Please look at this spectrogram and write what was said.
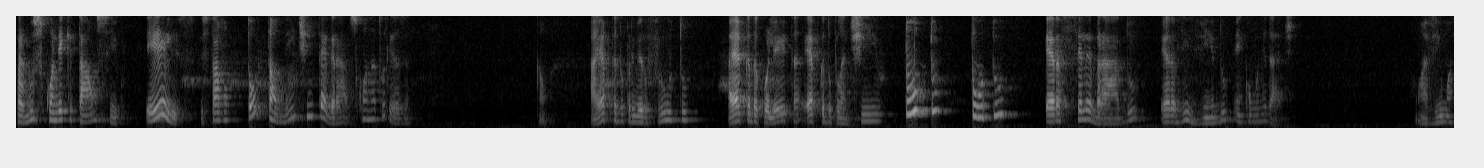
Para nos conectar a um ciclo. Eles estavam totalmente integrados com a natureza. Então, a época do primeiro fruto, a época da colheita, a época do plantio, tudo, tudo era celebrado, era vivido em comunidade. Então, havia uma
